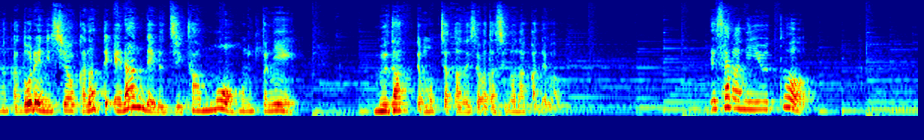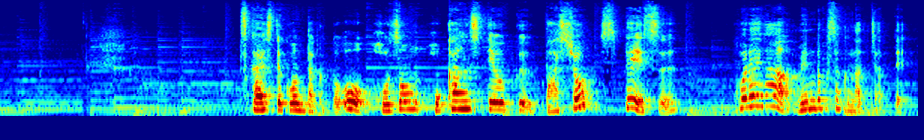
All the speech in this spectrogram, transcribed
なんかどれにしようかなって選んでる時間も本当に無駄って思っちゃったんですよ、私の中では。で、さらに言うと、使い捨てコンタクトを保存、保管しておく場所、スペース、これがめんどくさくなっちゃって。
